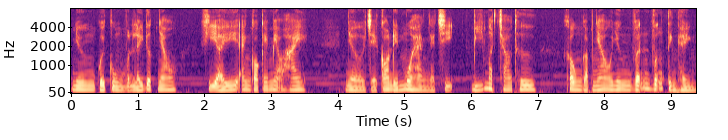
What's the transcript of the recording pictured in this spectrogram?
Nhưng cuối cùng vẫn lấy được nhau. Khi ấy anh có cái mẹo hay, Nhờ trẻ con đến mua hàng nhà chị, Bí mật trao thư không gặp nhau nhưng vẫn vững tình hình.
